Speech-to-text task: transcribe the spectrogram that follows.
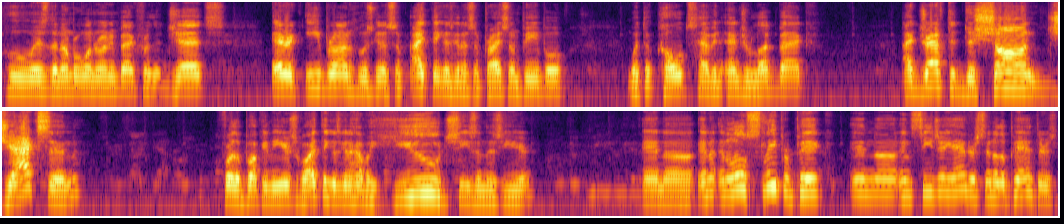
who is the number one running back for the Jets. Eric Ebron, who's gonna I think is gonna surprise some people with the Colts having Andrew Luck back. I drafted DeSean Jackson for the Buccaneers, who I think is gonna have a huge season this year. And uh, and, a, and a little sleeper pick in uh, in C.J. Anderson of the Panthers.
